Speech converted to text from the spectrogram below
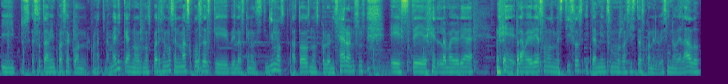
Y pues eso también pasa con, con Latinoamérica. Nos, nos parecemos en más cosas que de las que nos distinguimos. A todos nos colonizaron. Este, la mayoría, eh, la mayoría somos mestizos y también somos racistas con el vecino de lado.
